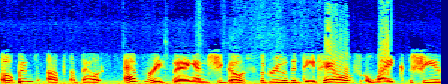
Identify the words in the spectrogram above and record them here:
opens up about everything and she goes through the details like she's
